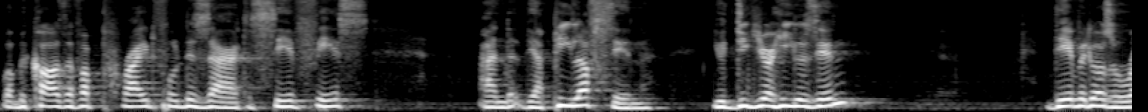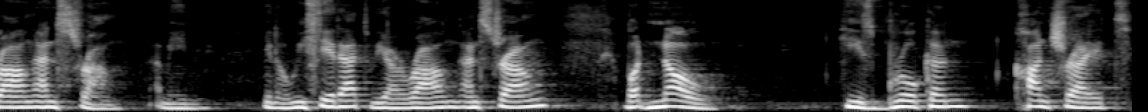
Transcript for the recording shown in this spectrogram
But because of a prideful desire to save face and the appeal of sin, you dig your heels in David was wrong and strong. I mean, you know, we say that we are wrong and strong, but now he is broken, contrite,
